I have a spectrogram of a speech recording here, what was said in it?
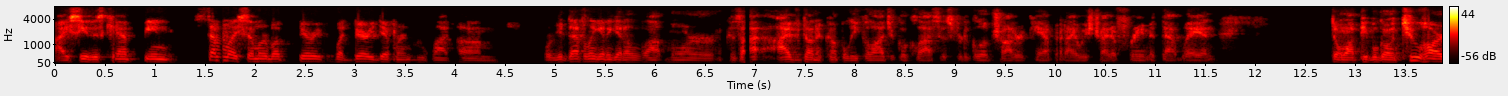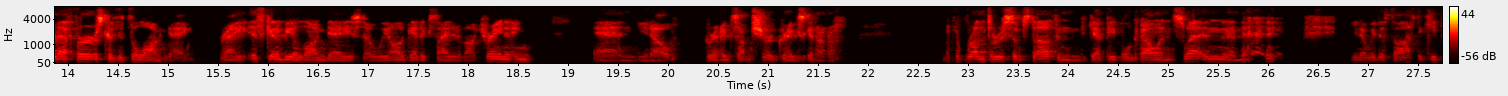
I see this camp being semi similar, but very but very different. But um, we're definitely going to get a lot more because I've done a couple ecological classes for the Globetrotter camp, and I always try to frame it that way. And don't want people going too hard at first because it's a long day, right? It's going to be a long day, so we all get excited about training. And you know, Greg's, I'm sure Greg's going to run through some stuff and get people going and sweating, and you know, we just all have to keep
